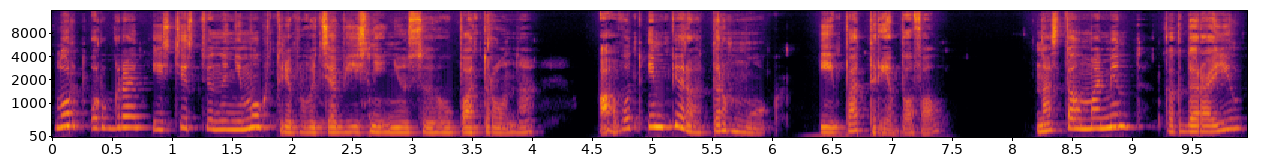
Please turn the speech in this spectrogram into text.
Лорд Урграйн, естественно, не мог требовать объяснению своего патрона, а вот император мог и потребовал. Настал момент, когда Раил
